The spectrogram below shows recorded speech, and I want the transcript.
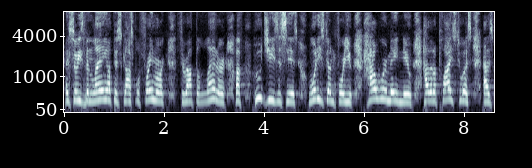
And so he's been laying out this gospel framework throughout the letter of who Jesus is, what he's done for you, how we're made new, how that applies to us as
